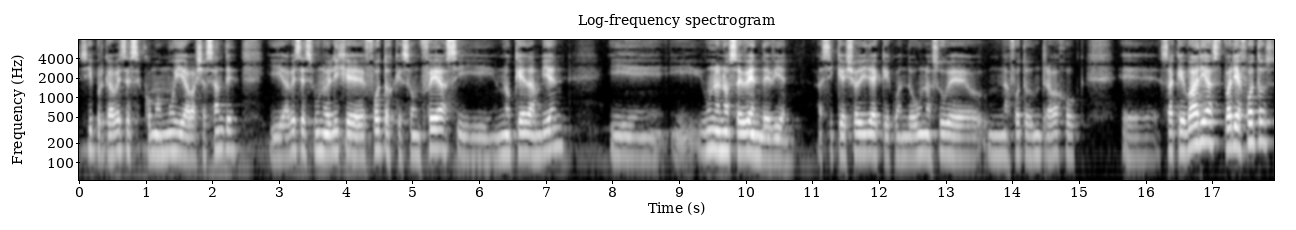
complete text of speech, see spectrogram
¿sí? porque a veces es como muy abayazante y a veces uno elige fotos que son feas y no quedan bien y, uno no se vende bien. Así que yo diría que cuando uno sube una foto de un trabajo eh, saque varias, varias fotos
